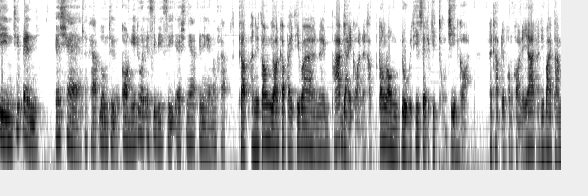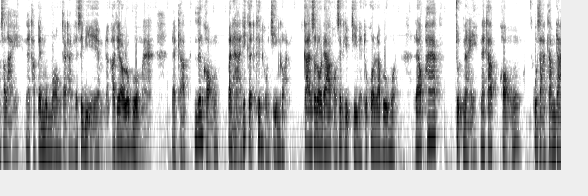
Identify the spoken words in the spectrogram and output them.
จีนที่เป็น H share นะครับรวมถึงกองนี้ด้วย SBCH เนี่ยเป็นยังไงบ้างครับครับ อันนี้ต้องย้อนกลับไปที่ว่าในภาพใหญ่ก่อนนะครับ ต้องลองดูไปที่เศรษฐกิจของจีนก่อนนะครับเดี๋ยวผมขออนุญาตอธิบายตามสไลด์นะครับเป็นมุมมองจากทาง SCBM แล้วก็ที่เรารวบรวมมานะครับเรื่องของปัญหาที่เกิดขึ้นของจีนก่อน การสโลดาวของเศรษฐกิจจีนเนี่ยทุกคนรับรู้หมด แล้วภาคจุดไหนนะครับของอุตสาหกรรมใด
